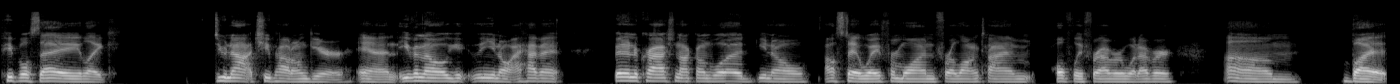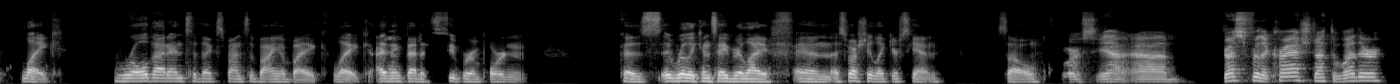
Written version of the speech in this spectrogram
people say like do not cheap out on gear. And even though you know, I haven't been in a crash, knock on wood, you know, I'll stay away from one for a long time, hopefully forever, whatever. Um, but like roll that into the expense of buying a bike. Like I think that is super important because it really can save your life and especially like your skin. So of course, yeah. Um, dress for the crash, not the weather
